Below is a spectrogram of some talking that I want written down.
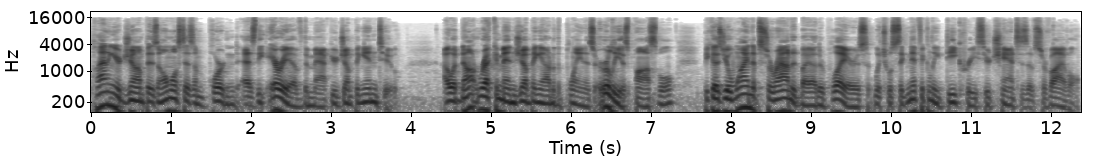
Planning your jump is almost as important as the area of the map you're jumping into. I would not recommend jumping out of the plane as early as possible because you'll wind up surrounded by other players, which will significantly decrease your chances of survival.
